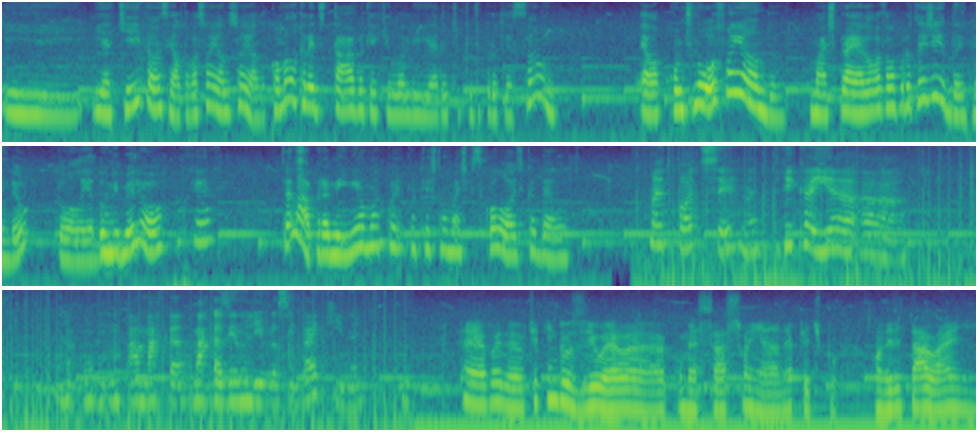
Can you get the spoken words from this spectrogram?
E, e aqui, então, assim, ela tava sonhando, sonhando. Como ela acreditava que aquilo ali era o tipo de proteção, ela continuou sonhando, mas pra ela ela tava protegida, entendeu? Então ela ia dormir melhor, porque, sei lá, pra mim é uma, uma questão mais psicológica dela. Mas pode ser, né? Fica aí a, a, a marca, a marcazinha no livro, assim, vai que, né? É, pois é, o que induziu ela a começar a sonhar, né? Porque, tipo, quando ele tá lá em-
